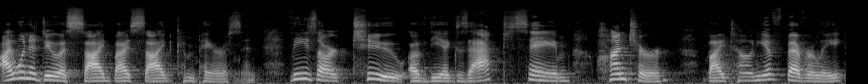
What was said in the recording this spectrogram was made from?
I want to do a side by side comparison. These are two of the exact same Hunter by Tony of Beverly.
